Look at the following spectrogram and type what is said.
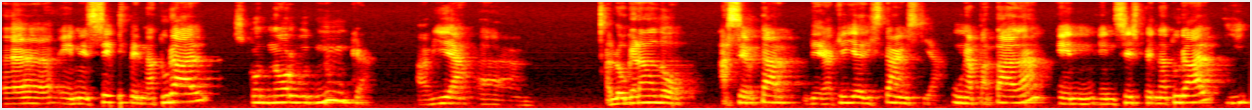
uh, en el césped natural. Scott Norwood nunca había uh, logrado acertar de aquella distancia una patada en, césped natural y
